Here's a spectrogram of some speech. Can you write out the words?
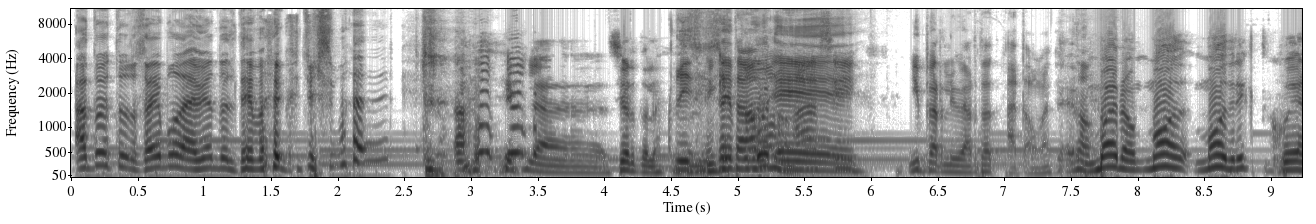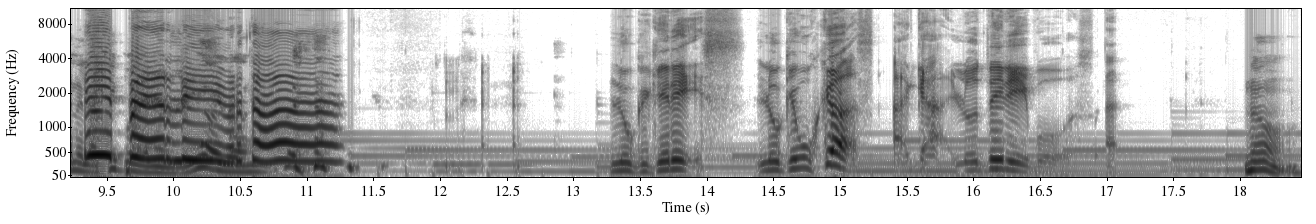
A todo esto nos sabemos desviando el tema de la coche de su madre. Ah, es la, cierto, las Sí, ¿En sí, sé, estábamos? porque- Ah, sí. Hiperlibertad. Ah, toma. No. Bueno, Mo- Modric juega en el ¡Hiperlibertad! lo que querés, lo que buscas, acá lo tenemos. Ah, No.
